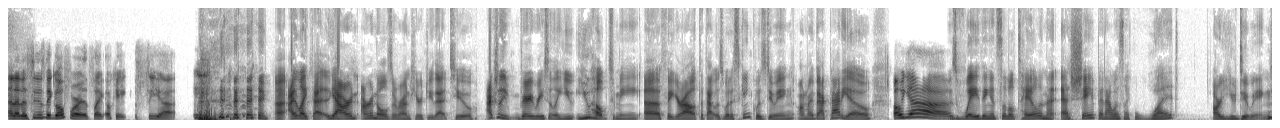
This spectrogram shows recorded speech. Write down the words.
and then as soon as they go for it, it's like, okay, see ya. uh, I like that. Yeah, our our anoles around here do that too. Actually, very recently, you you helped me uh, figure out that that was what a skink was doing on my back patio. Oh yeah, it was waving its little tail in that S shape, and I was like, "What are you doing?"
